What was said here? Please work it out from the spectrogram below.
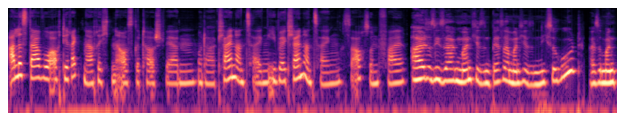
Alles da, wo auch Direktnachrichten ausgetauscht werden oder Kleinanzeigen, eBay Kleinanzeigen, ist auch so ein Fall. Also Sie sagen, manche sind besser, manche sind nicht so gut. Also man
